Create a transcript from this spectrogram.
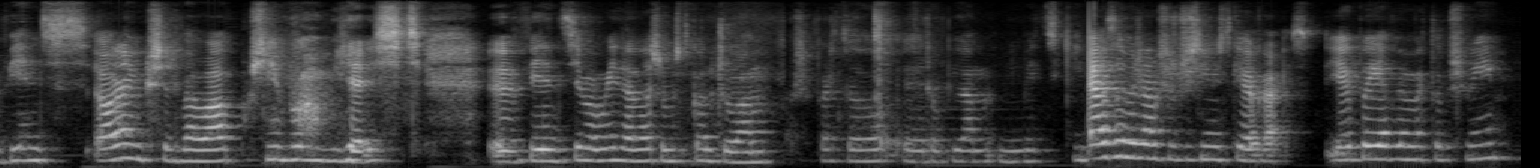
Więc ona mi przerwała, później byłam jeść, więc nie pamiętam na czym skończyłam. Proszę bardzo, y, robiłam niemiecki. Ja zamierzałam się uczyć niemieckiego, guys. Jakby ja wiem jak to brzmi,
